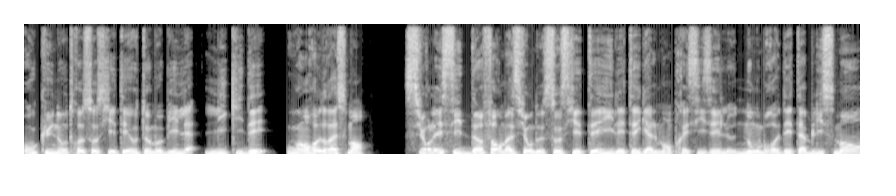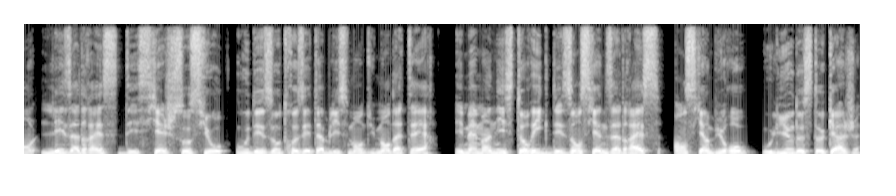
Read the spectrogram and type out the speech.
Aucune autre société automobile liquidée ou en redressement. Sur les sites d'information de société, il est également précisé le nombre d'établissements, les adresses des sièges sociaux ou des autres établissements du mandataire, et même un historique des anciennes adresses, anciens bureaux ou lieux de stockage.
